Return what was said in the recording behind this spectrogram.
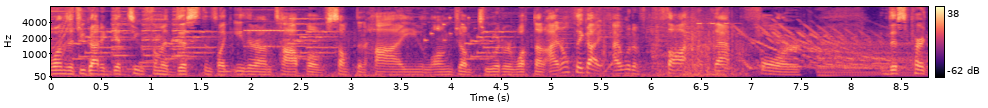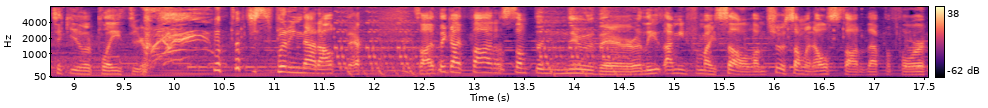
ones that you gotta get to from a distance, like either on top of something high, you long jump to it or whatnot. I don't think I, I would have thought of that before this particular playthrough. Just putting that out there. So I think I thought of something new there. At least, I mean, for myself. I'm sure someone else thought of that before.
